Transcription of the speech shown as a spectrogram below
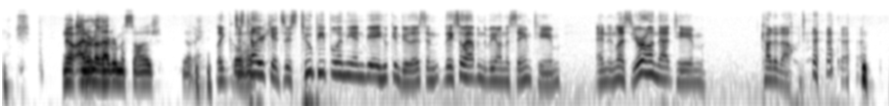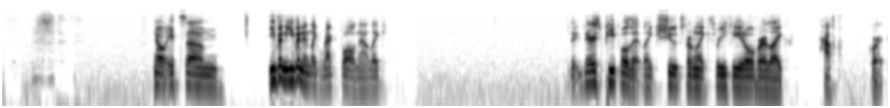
no, I Not don't a know that. Carter massage. Yeah. Like, Go just ahead. tell your kids there's two people in the NBA who can do this, and they so happen to be on the same team. And unless you're on that team, cut it out. No, it's um, even even in like rec ball now, like th- there's people that like shoot from like three feet over like half court.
